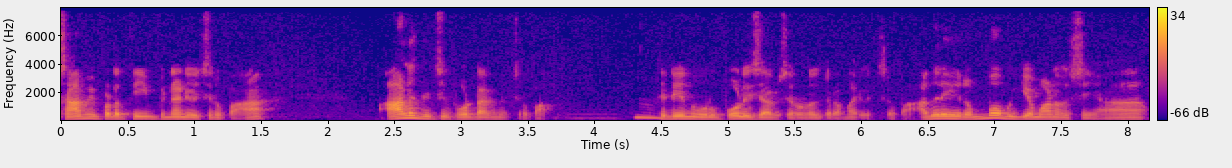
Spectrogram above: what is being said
சாமி படத்தையும் பின்னாடி வச்சிருப்பான் ஆளுங்கட்சி போட்டாங்க வச்சிருப்பான். திடீர்னு ஒரு போலீஸ் ஆஃபீஸரோட இருக்கிற மாதிரி வச்சிருப்பான். அதுலேயும் ரொம்ப முக்கியமான விஷயம்.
